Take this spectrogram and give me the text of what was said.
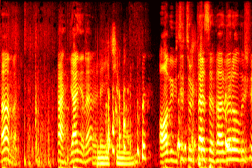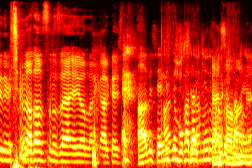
Tamam mı? Heh yan yana. Öyle geçeyim abi. Abi bütün Türkler seferber olmuş benim için. Adamsınız ha eyvallah arkadaşlar. Abi senin Abi için bu kadar kim Ben kaldı sağ sana ya?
